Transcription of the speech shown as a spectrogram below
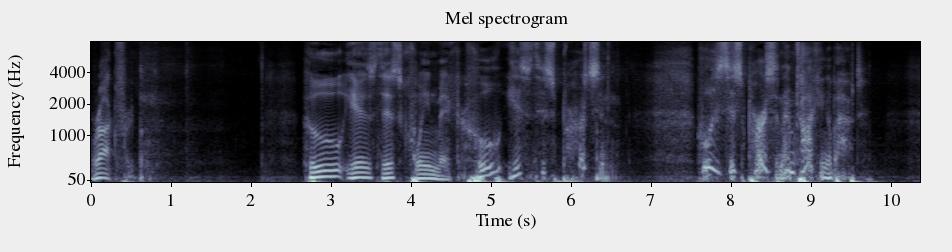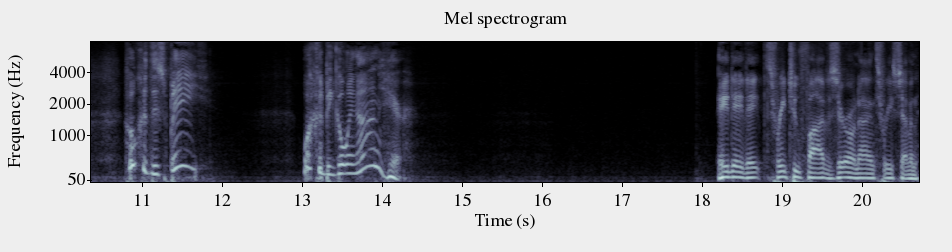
Rockford. Who is this queen maker? Who is this person? Who is this person I'm talking about? Who could this be? What could be going on here? 888-325-0937.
